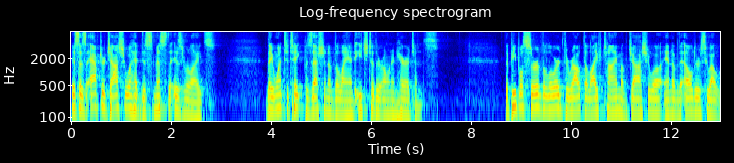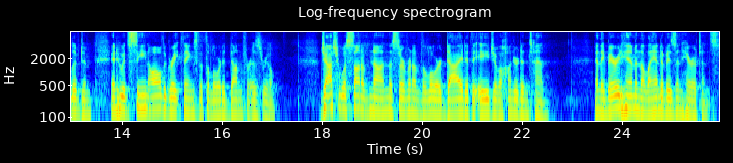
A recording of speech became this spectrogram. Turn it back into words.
It says, After Joshua had dismissed the Israelites, they went to take possession of the land, each to their own inheritance. The people served the Lord throughout the lifetime of Joshua and of the elders who outlived him and who had seen all the great things that the Lord had done for Israel. Joshua, son of Nun, the servant of the Lord, died at the age of a 110. And they buried him in the land of his inheritance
